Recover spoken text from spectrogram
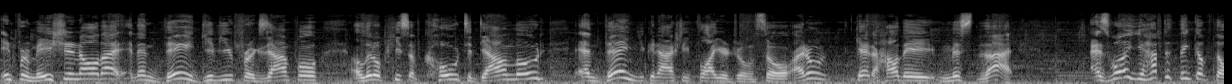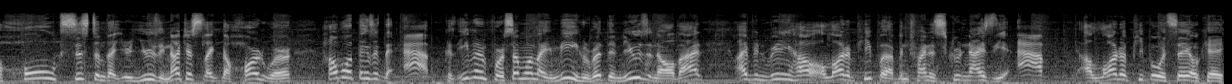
information and all that, and then they give you, for example, a little piece of code to download, and then you can actually fly your drone. So I don't get how they missed that. As well, you have to think of the whole system that you're using, not just like the hardware. How about things like the app? Because even for someone like me who read the news and all that, I've been reading how a lot of people have been trying to scrutinize the app. A lot of people would say, okay,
